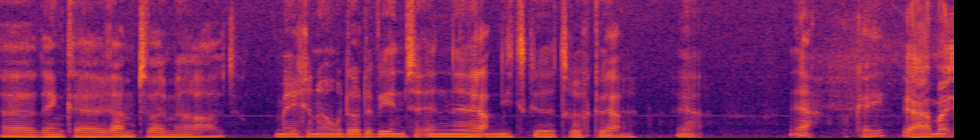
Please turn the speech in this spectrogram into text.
eh, denk eh, ruim twee mijl uit. meegenomen door de wind en eh, Ja. niet terug kunnen. Ja, ja. oké. Ja, maar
